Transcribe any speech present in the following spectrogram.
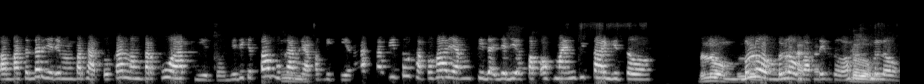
tanpa sadar jadi mempersatukan memperkuat gitu. Jadi kita bukan hmm. nggak hmm. kepikiran tapi itu satu hal yang tidak jadi top of mind kita gitu. Belum belum. Belum, belum waktu itu. Belum. belum.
